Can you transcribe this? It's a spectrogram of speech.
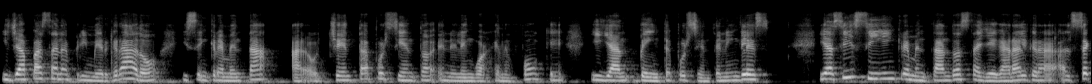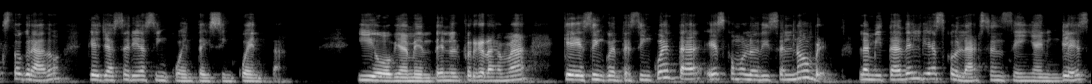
Y ya pasan a primer grado y se incrementa al 80% en el lenguaje de enfoque y ya 20% en inglés. Y así sigue incrementando hasta llegar al, al sexto grado, que ya sería 50 y 50. Y obviamente en el programa que es 50-50 es como lo dice el nombre. La mitad del día escolar se enseña en inglés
